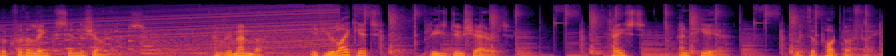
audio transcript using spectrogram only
Look for the links in the show notes. And remember, if you like it, please do share it. Taste and hear with the Pod Buffet.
